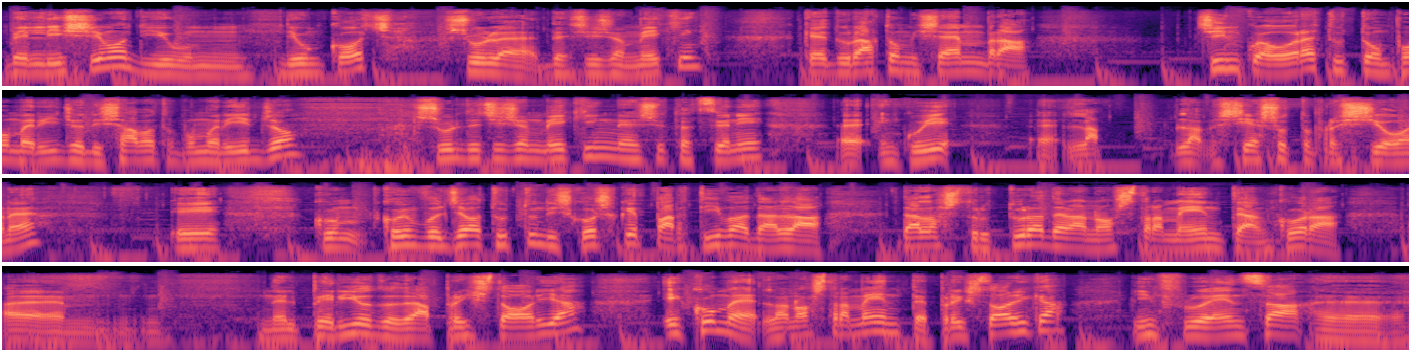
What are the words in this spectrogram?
bellissimo di un, di un coach sul decision making che è durato mi sembra 5 ore, tutto un pomeriggio di sabato pomeriggio sul decision making nelle situazioni eh, in cui eh, la, la, si è sotto pressione e coinvolgeva tutto un discorso che partiva dalla, dalla struttura della nostra mente ancora ehm, nel periodo della preistoria e come la nostra mente preistorica influenza eh,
